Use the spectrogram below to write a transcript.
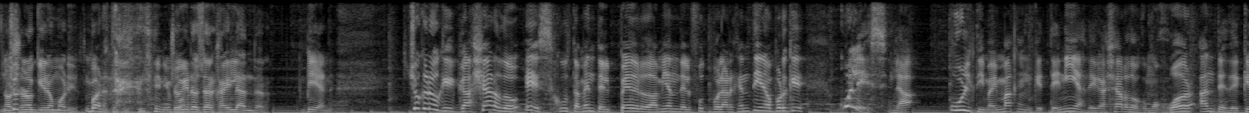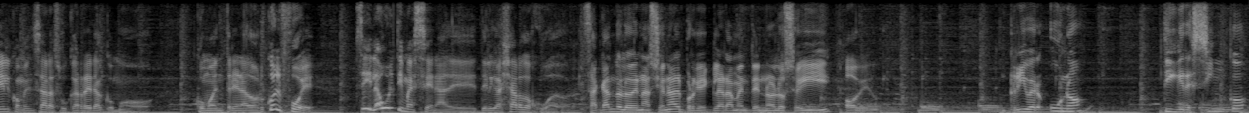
No, yo, no quiero morir. Bueno, no Yo quiero ser Highlander. Bien. Yo creo que Gallardo es justamente el Pedro Damián del fútbol argentino, porque ¿cuál es la última imagen que tenías de Gallardo como jugador antes de que él comenzara su carrera como, como entrenador? ¿Cuál fue Sí, la última escena de- del Gallardo jugador. Sacándolo de Nacional porque claramente no lo seguí. Obvio. River 1, Tigre 5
